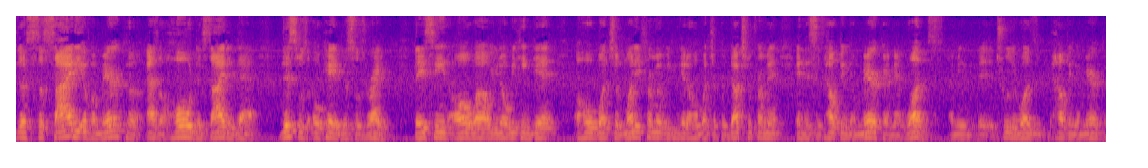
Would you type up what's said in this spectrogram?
the society of America as a whole, decided that this was okay, this was right. They seen, oh well, you know, we can get a whole bunch of money from it. We can get a whole bunch of production from it, and this is helping America. And it was. I mean, it truly was helping America.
